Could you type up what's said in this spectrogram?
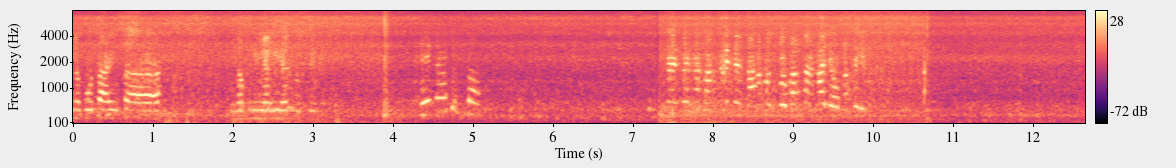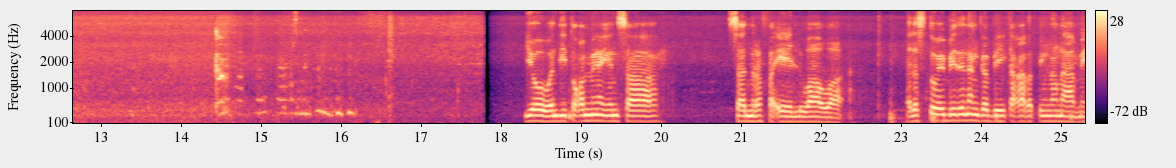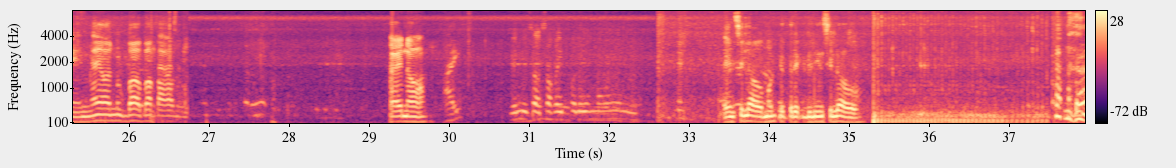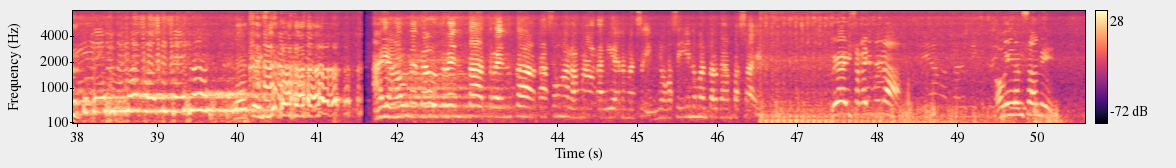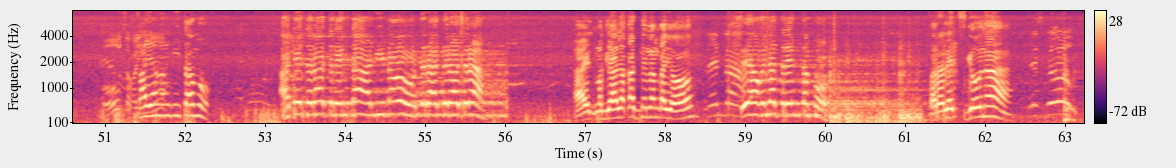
Nandito na po tayo sa pinapangyarihan natin. Eh, nasaan ba? Kahit may nabangka dyan, sana magbabangka kayo kasi Yo, andito kami ngayon sa San Rafael, Wawa. Alas 9 na ng gabi, kakarating lang namin. Ngayon, magbabangka kami. Ayun o. yun yung sasakay pala yung mga yun. Ayun sila o, magte-trip din yun sila o. Ayaw na daw, 30, 30. Kaso nga lang, nakakahiya naman sa inyo. Kasi yun naman talaga ang pasahe. Kuya, isakay mo na. Okay lang sa amin. Oo, sakay Sayang ang kita mo. Ate, tara, 30. Halina ko. Tara, tara, tara. Ay, maglalakad na lang kayo. Ate, okay na, 30 po. Para let's go na. Let's go!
